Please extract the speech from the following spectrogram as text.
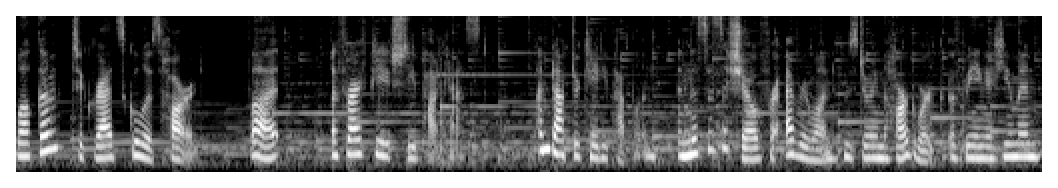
Welcome to Grad School is Hard, but a Thrive PhD podcast. I'm Dr. Katy Peplin, and this is a show for everyone who's doing the hard work of being a human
